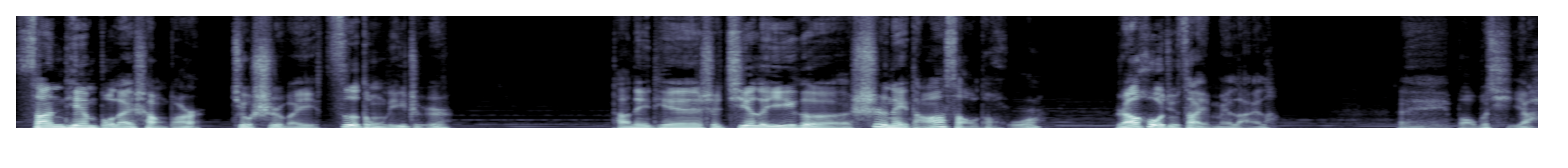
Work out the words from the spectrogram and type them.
三天不来上班就视为自动离职。他那天是接了一个室内打扫的活然后就再也没来了。哎，保不齐呀，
